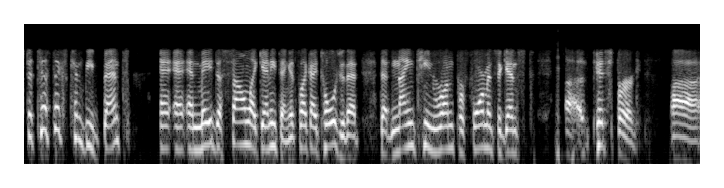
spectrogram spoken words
statistics can be bent and, and made to sound like anything. It's like I told you that that 19 run performance against uh, Pittsburgh uh,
